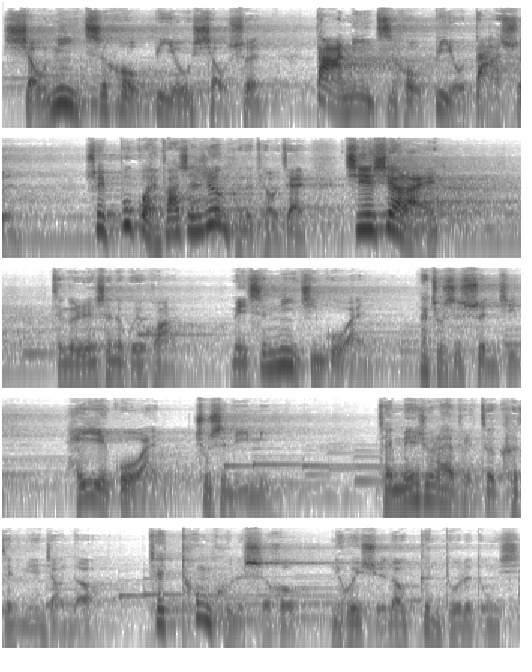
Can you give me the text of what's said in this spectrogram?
小逆之后必有小顺。大逆之后必有大顺，所以不管发生任何的挑战，接下来整个人生的规划，每次逆境过完，那就是顺境；黑夜过完就是黎明。在 Major Life 这个课程里面讲到，在痛苦的时候，你会学到更多的东西。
